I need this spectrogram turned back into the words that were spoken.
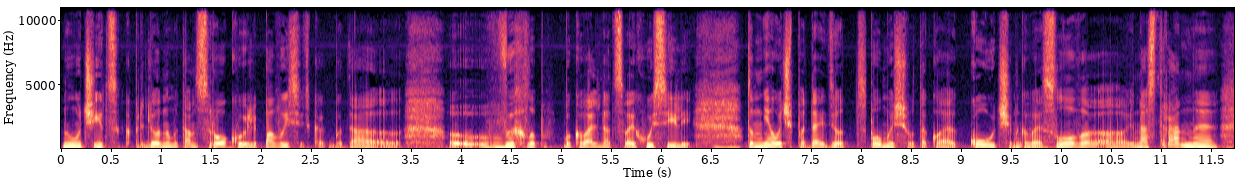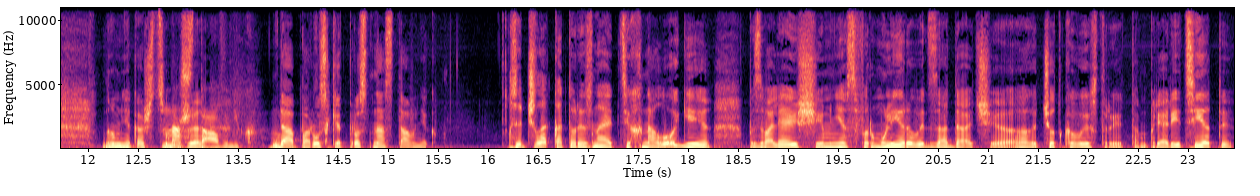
научиться к определенному там сроку или повысить как бы, да, э, выхлоп буквально от своих усилий, то мне очень подойдет помощь вот такое коучинговое слово э, иностранное, но мне кажется наставник, уже... Наставник. Да, по-русски это просто наставник. Это человек, который знает технологии, позволяющие мне сформулировать задачи, э, четко выстроить там, приоритеты,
